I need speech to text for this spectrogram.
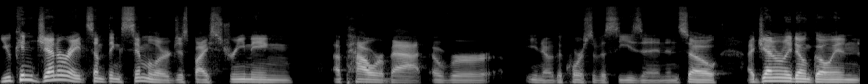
you can generate something similar just by streaming a power bat over you know the course of a season. And so i generally don't go in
